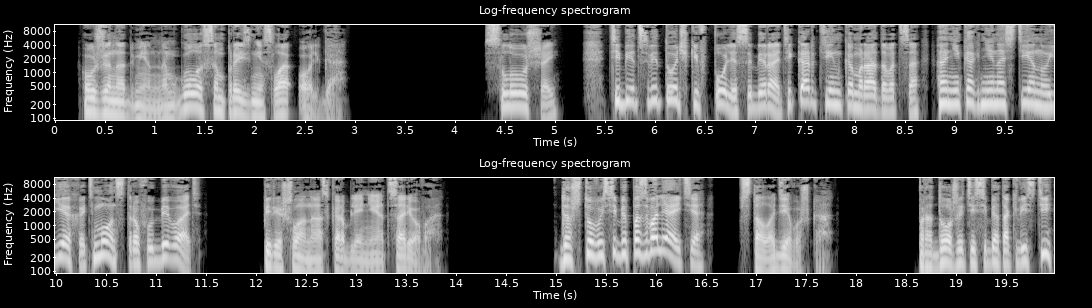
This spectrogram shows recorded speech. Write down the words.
— уже надменным голосом произнесла Ольга. «Слушай, тебе цветочки в поле собирать и картинкам радоваться, а никак не на стену ехать, монстров убивать», — перешла на оскорбление Царева. «Да что вы себе позволяете?» — встала девушка. «Продолжите себя так вести,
